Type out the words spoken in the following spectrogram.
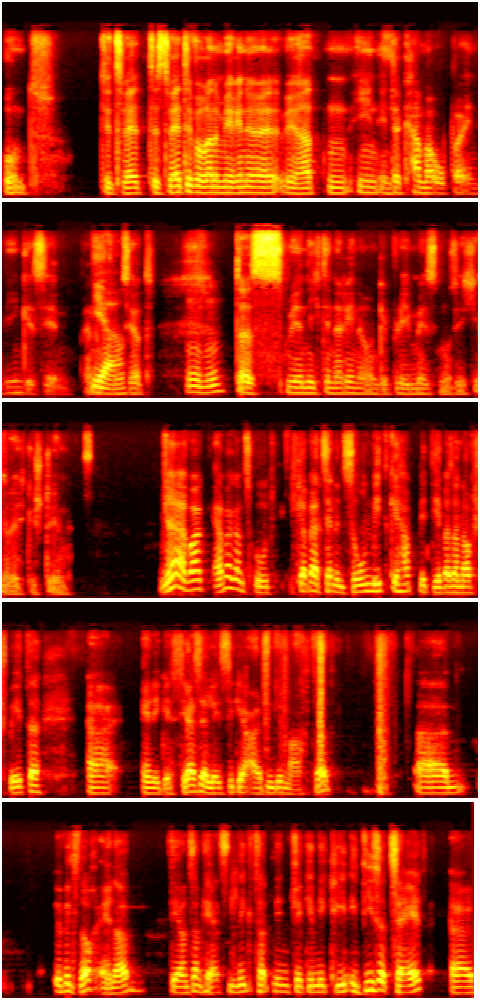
und zweite, das zweite, woran ich mich erinnere, wir hatten ihn in der Kammeroper in Wien gesehen, bei einem ja. Konzert, mhm. das mir nicht in Erinnerung geblieben ist, muss ich ehrlich gestehen. Ja, er war, er war ganz gut. Ich glaube, er hat seinen Sohn mitgehabt, mit dem er dann auch später äh, einige sehr, sehr lässige Alben gemacht hat. Ähm, übrigens noch einer, der uns am Herzen liegt, hat mit Jackie McLean in dieser Zeit äh,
